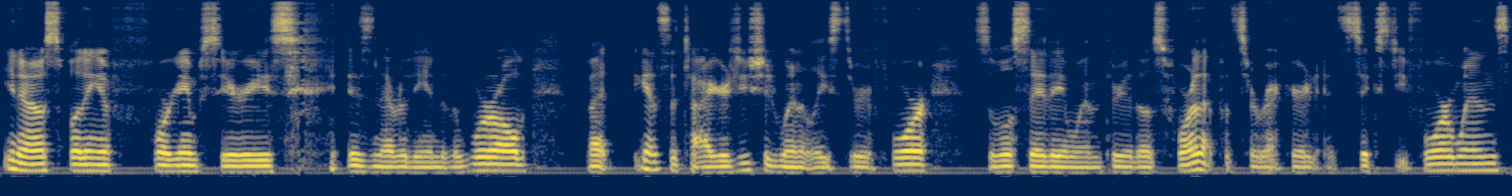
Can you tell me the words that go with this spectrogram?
You know, splitting a four game series is never the end of the world, But against the Tigers, you should win at least three or four. So we'll say they win three of those four. That puts their record at 64 wins.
